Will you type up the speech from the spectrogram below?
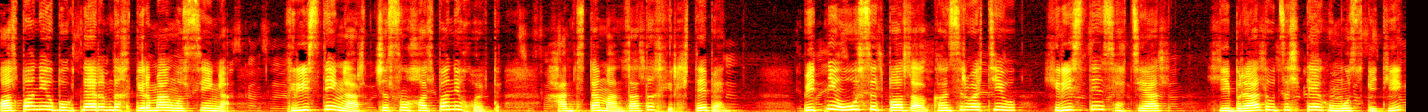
Холбооны бүгд найрамдах Герман улсын Христийн ардчилсан холбооны хувьд хамтдаа манлайлах хэрэгтэй байна. Бидний үүсэл бол консерватив, христийн социал, либерал үзэлтэй хүмүүс гэдгийг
